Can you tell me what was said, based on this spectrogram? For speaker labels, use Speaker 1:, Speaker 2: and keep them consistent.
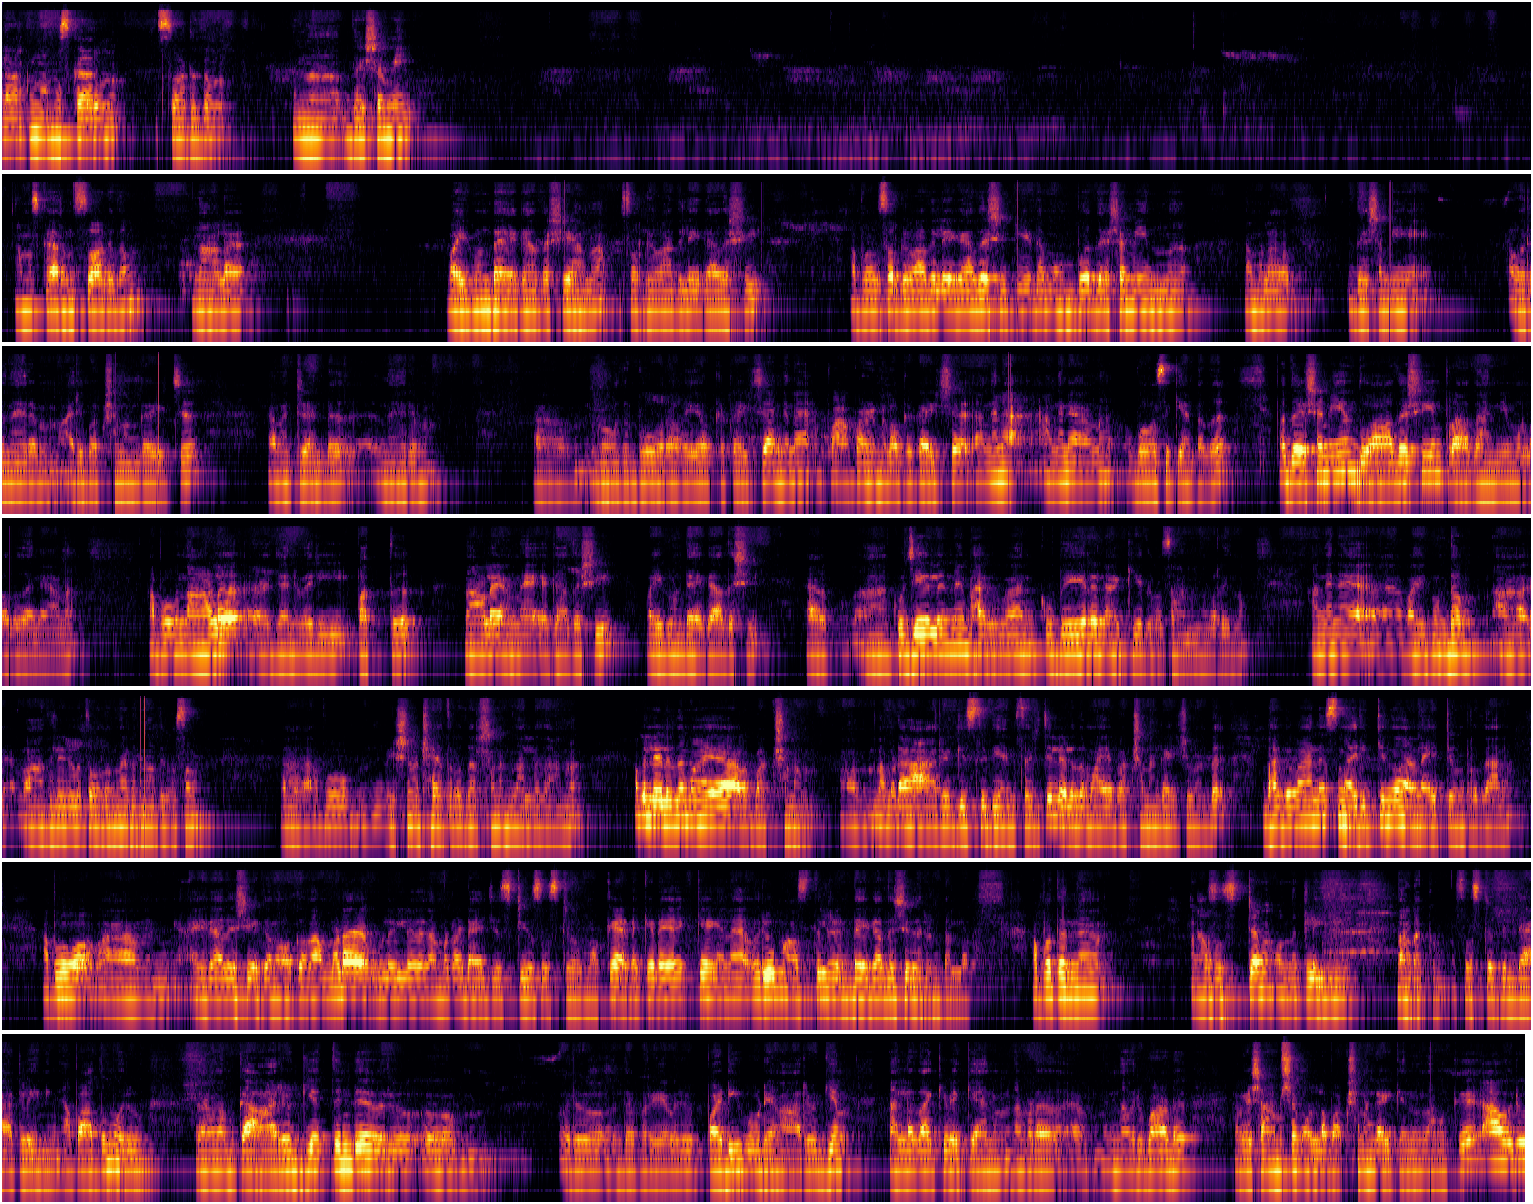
Speaker 1: എല്ലാവർക്കും നമസ്കാരം സ്വാഗതം. ഇന്ന് ദശമി. നമസ്കാരം സ്വാഗതം. നാളെ വൈകുണ്ഠ ഏകാദശിയാണ് സ്വർഗവാതിൽ ഏകാദശി. അപ്പോൾ സ്വർഗവാതിൽ ഏകാദശിയുടെ മുമ്പ് ദശമി ഇന്ന് നമ്മൾ ദശമി ഒരു നേരം അരിഭക്ഷണം കഴിച്ച് മറ്റ് രണ്ട് നേരം ഗോതമ്പ് റവയോ ഒക്കെ കഴിച്ച് അങ്ങനെ പഴങ്ങളൊക്കെ കഴിച്ച് അങ്ങനെ അങ്ങനെയാണ് ഉപവസിക്കേണ്ടത്. അപ്പോൾ ദശമിയും ദ്വാദശിയും പ്രാധാന്യമുള്ളത് തന്നെയാണ്. അപ്പോൾ നാളെ ജനുവരി പത്ത് നാളെയാണ് ഏകാദശി വൈകുണ്ഠ ഏകാദശി. കുചേലനെ ഭഗവാൻ കുബേരനാക്കിയ ദിവസമാണെന്ന് പറയുന്നു. അങ്ങനെ വൈകുണ്ഠം വാതിലുകൾ തുറന്നിടുന്ന ദിവസം അപ്പോൾ വിഷ്ണു ക്ഷേത്ര ദർശനം നല്ലതാണ്. അപ്പോൾ ലളിതമായ ഭക്ഷണം നമ്മുടെ ആരോഗ്യസ്ഥിതി അനുസരിച്ച് ലളിതമായ ഭക്ഷണം കഴിച്ചുകൊണ്ട് ഭഗവാനെ സ്മരിക്കുന്നതാണ് ഏറ്റവും പ്രധാനം. അപ്പോൾ ഏകാദശിയൊക്കെ നോക്കുക നമ്മുടെ ഉള്ളിൽ നമ്മുടെ ഡൈജസ്റ്റീവ് സിസ്റ്റവും ഒക്കെ ഇടയ്ക്കിടയ്ക്ക് ഇങ്ങനെ ഒരു മാസത്തിൽ രണ്ട് ഏകാദശി വരുന്നുണ്ടല്ലോ. അപ്പോൾ തന്നെ ആ സിസ്റ്റം ഒന്ന് ക്ലീനിങ് നടക്കും സിസ്റ്റത്തിന്റെ ആ ക്ലീനിങ്. അപ്പോൾ അതും ഒരു നമുക്ക് ആരോഗ്യത്തിന്റെ ഒരു ഒരു എന്താ പറയുക ഒരു പടി കൂടിയാണ്. ആരോഗ്യം നല്ലതാക്കി വെക്കാനും നമ്മുടെ ഇന്ന് ഒരുപാട് വിഷാംശമുള്ള ഭക്ഷണം കഴിക്കുന്നത് നമുക്ക് ആ ഒരു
